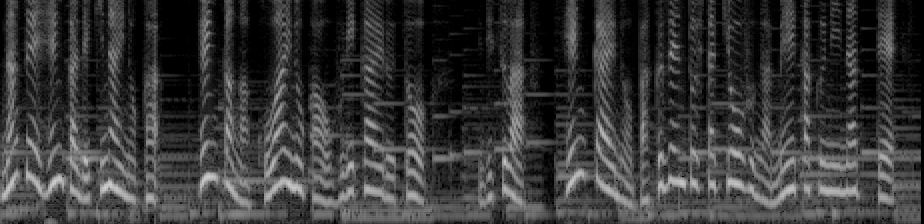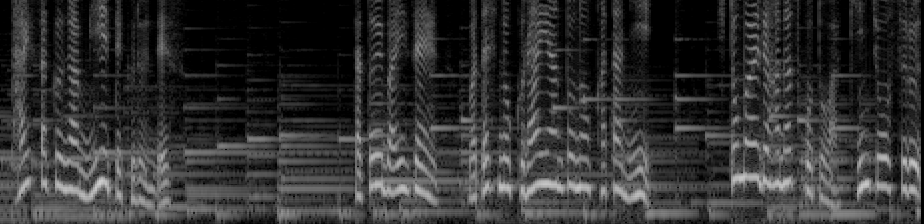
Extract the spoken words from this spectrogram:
なぜ変化できないのか、変化が怖いのかを振り返ると、実は変化への漠然とした恐怖が明確になって対策が見えてくるんです。例えば以前、私のクライアントの方に人前で話すことは緊張する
